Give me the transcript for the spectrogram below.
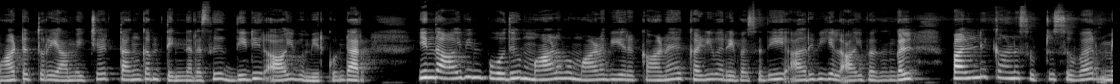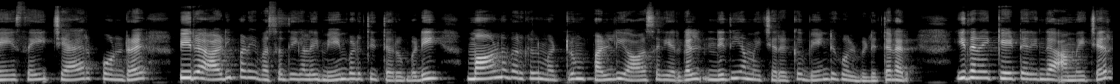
மாற்றத்துறை அமைச்சர் தங்கம் தென்னரசு திடீர் ஆய்வு மேற்கொண்டார். இந்த ஆய்வின் போது மாணவ மாணவியருக்கான கழிவறை வசதி அறிவியல் ஆய்வகங்கள் பள்ளிக்கான சுற்றுச்சுவர் மேசை சேர் போன்ற பிற அடிப்படை வசதிகளை மேம்படுத்தி தரும்படி மாணவர்கள் மற்றும் பள்ளி ஆசிரியர்கள் நிதியமைச்சருக்கு வேண்டுகோள் விடுத்தனர். இதனை கேட்டறிந்த அமைச்சர்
